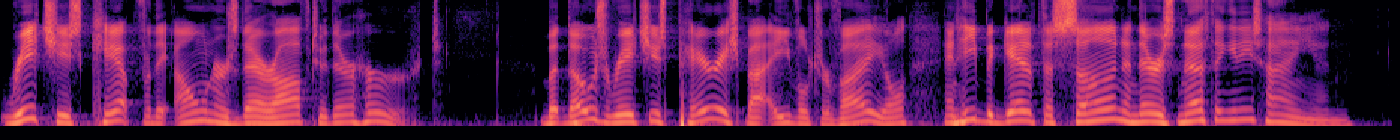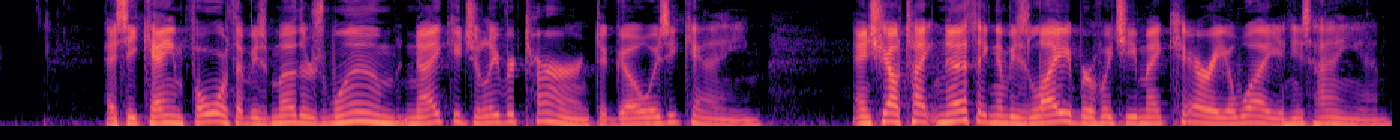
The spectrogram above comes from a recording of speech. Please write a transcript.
riches kept for the owners thereof to their hurt. But those riches perish by evil travail, and he begetteth a son, and there is nothing in his hand. As he came forth of his mother's womb, naked shall he return to go as he came, and shall take nothing of his labor which he may carry away in his hand.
